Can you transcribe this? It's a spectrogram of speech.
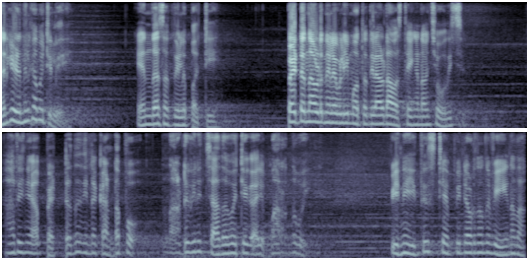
നിനക്ക് എഴുന്നേൽക്കാൻ പറ്റില്ലേ? എന്താ സത്യത്തിൽ പറ്റി? പെട്ടെന്ന് അവിടെ നിലവിളി മൊത്തത്തിൽ അവസ്ഥ അവസ്ഥയും കണ്ടവൻ ചോദിച്ചു. അത് ഞാൻ പെട്ടെന്ന് നിന്നെ കണ്ടപ്പോൾ നടുവിന് ചതവ് പറ്റിയ കാര്യം മറന്നുപോയി. പിന്നെ ഇത് സ്റ്റെപ്പിന്റെ അവിടെ നിന്ന് വീണതാ.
